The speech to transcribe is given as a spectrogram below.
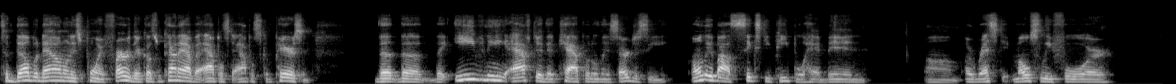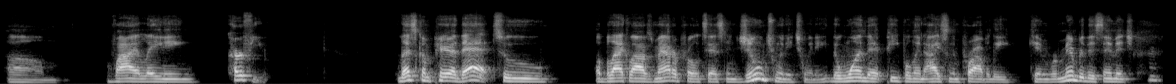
to double down on this point further, because we kind of have an apples to apples comparison the the the evening after the Capitol insurgency, only about 60 people had been um, arrested, mostly for um, violating curfew. Let's compare that to a Black Lives Matter protest in June 2020, the one that people in Iceland probably can remember this image mm.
